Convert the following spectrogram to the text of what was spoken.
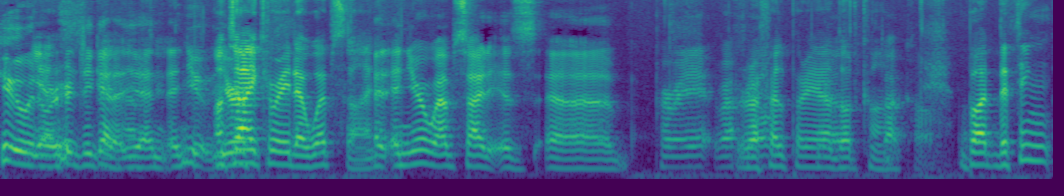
you in Yes, order to get it. have And, and you Until I create a website. and, and your website is uh, Perea, RafaelPerea.com. dot com. But the thing,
